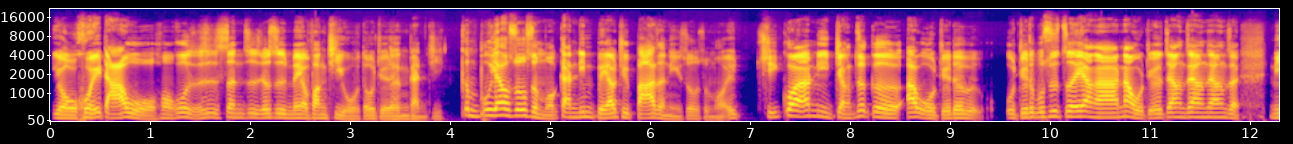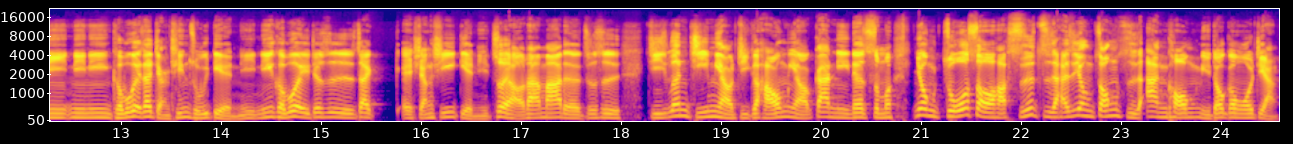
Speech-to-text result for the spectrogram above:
有回答我，或者是甚至就是没有放弃我，都觉得很感激。更不要说什么干，丁不要去扒着你说什么，诶，奇怪啊，你讲这个啊，我觉得。我觉得不是这样啊，那我觉得这样这样这样子，你你你可不可以再讲清楚一点？你你可不可以就是再诶详细一点？你最好他妈的就是几分几秒几个毫秒干你的什么？用左手哈食指还是用中指按空？你都跟我讲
